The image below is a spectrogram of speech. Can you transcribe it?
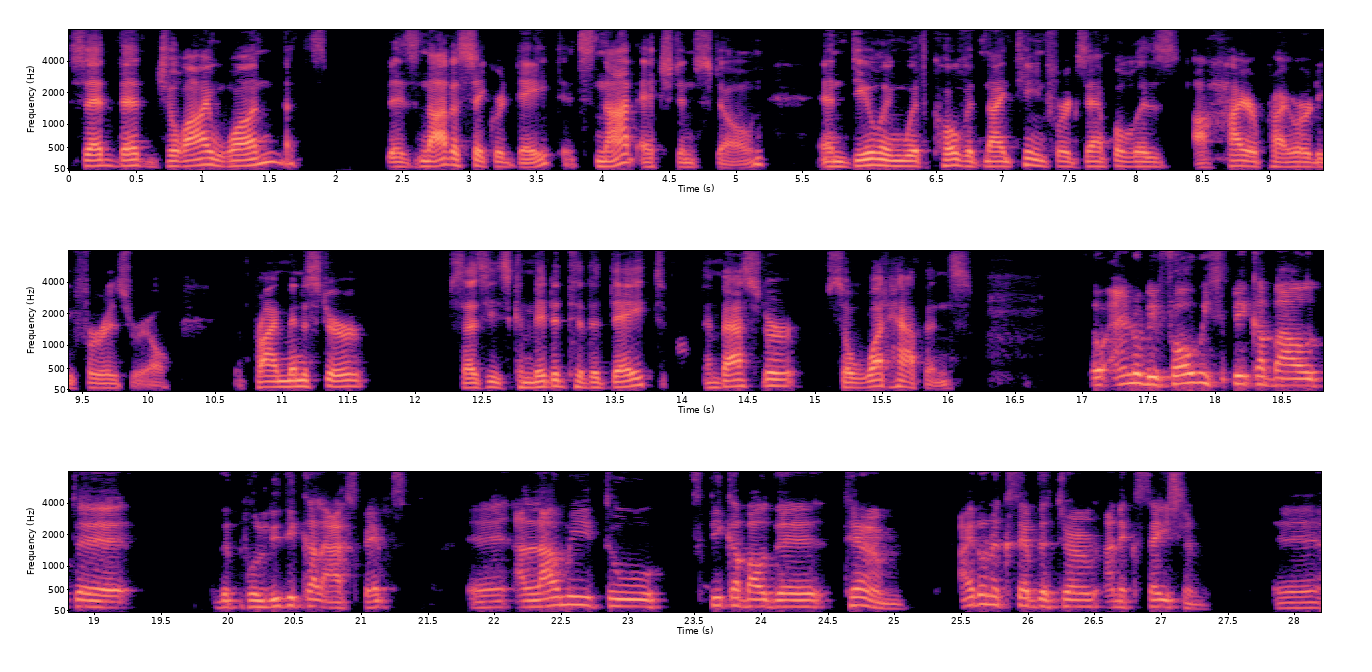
said that July 1 that's, is not a sacred date, it's not etched in stone, and dealing with COVID 19, for example, is a higher priority for Israel. The prime minister says he's committed to the date. Ambassador, so what happens? So, Andrew, before we speak about uh, the political aspects, uh, allow me to speak about the term. I don't accept the term annexation. Uh,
